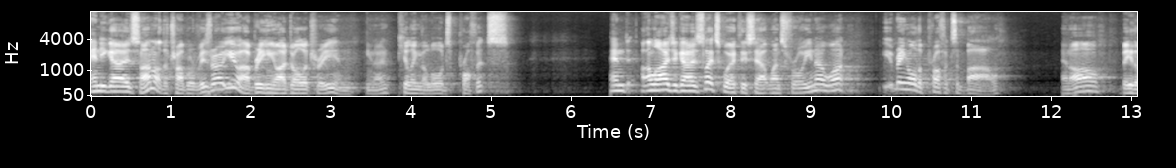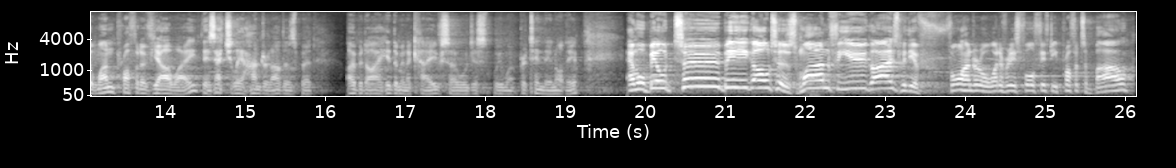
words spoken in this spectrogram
And he goes, I'm not the troubler of Israel. You are bringing idolatry and, you know, killing the Lord's prophets. And Elijah goes, Let's work this out once for all. You know what? You bring all the prophets of Baal, and I'll be the one prophet of Yahweh. There's actually a hundred others, but Obadiah hid them in a cave, so we'll just we won't pretend they're not there. And we'll build two big altars, one for you guys with your 400 or whatever it is, 450 prophets of Baal.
